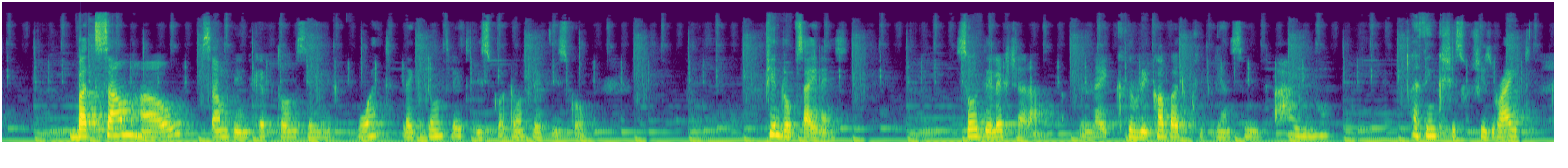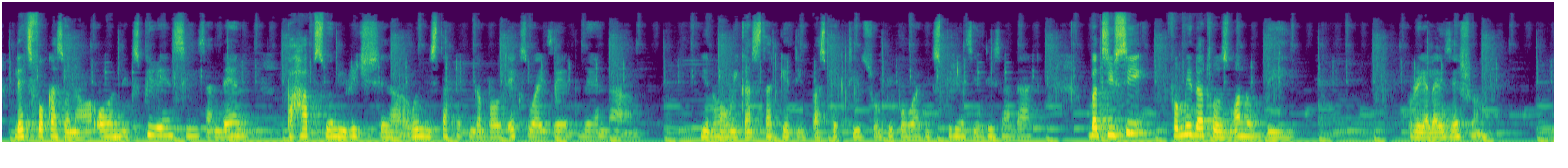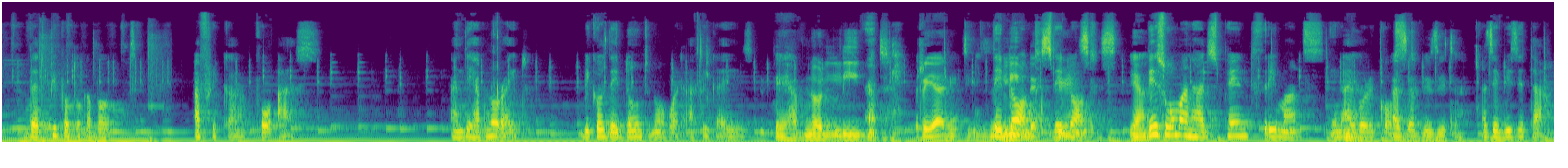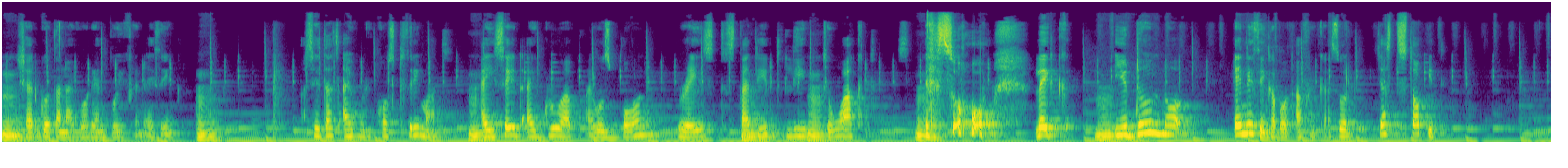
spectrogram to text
But somehow, something kept on saying, What? Like, don't let this go, don't let this go. Pin drop silence. So the lecturer like recovered quickly and said, ah, you know, I think she's she's right. Let's focus on our own experiences, and then perhaps when we reach uh, when we start talking about X, Y, Z, then uh, you know we can start getting perspectives from people who are experiencing this and that. But you see, for me, that was one of the realization that people talk about Africa for us, and they have no right because they don't know what Africa is. They have not lived realities. They lived don't. They don't. Yeah. This woman had spent three months in Yeah, Ivory Coast as a visitor. as a visitor. Mm. She had got an Ivorian boyfriend, I think. Mm. I said, that's Ivory Coast, three months. Mm. I said, I grew up, I was born, raised, mm. studied, lived, worked. so, like, you don't know anything about Africa. So just stop it.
